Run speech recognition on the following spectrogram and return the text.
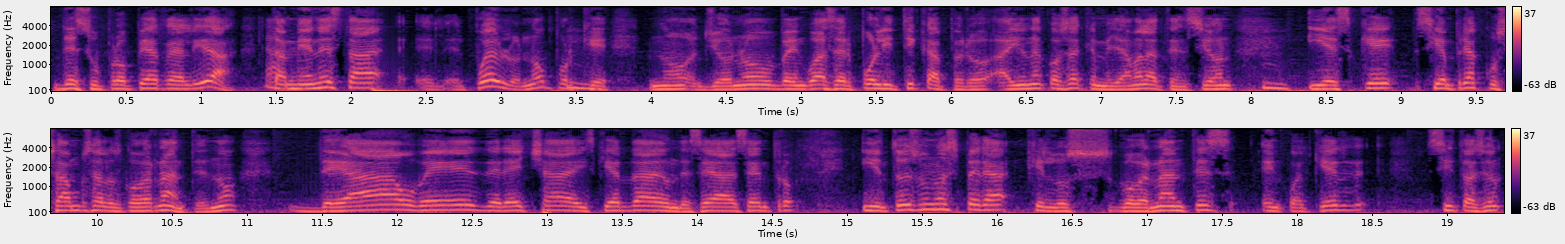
de su propia realidad. Claro. También está el, el pueblo, ¿no? Porque no, yo no vengo a hacer política, pero hay una cosa que me llama la atención y es que siempre acusamos a los gobernantes, ¿no? De A o B, derecha, izquierda, de donde sea, centro, y entonces uno espera que los gobernantes en cualquier situación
